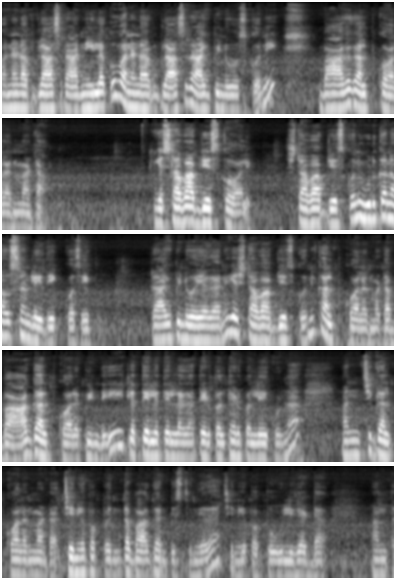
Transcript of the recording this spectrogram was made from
వన్ అండ్ హాఫ్ గ్లాస్ రా నీళ్ళకు వన్ అండ్ హాఫ్ గ్లాస్ రాగి పిండి పోసుకొని బాగా కలుపుకోవాలన్నమాట. ఇక స్టవ్ ఆఫ్ చేసుకోవాలి. స్టవ్ ఆఫ్ చేసుకొని ఉడకని అవసరం లేదు ఎక్కువసేపు. రాగి పిండి పోయగానే ఇక స్టవ్ ఆఫ్ చేసుకొని కలుపుకోవాలన్నమాట. బాగా కలుపుకోవాలి పిండి. ఇట్లా తెల్ల తెల్లగా తెడపలు తెడపలు లేకుండా మంచిగా కలుపుకోవాలన్నమాట. శనగపప్పు ఎంత బాగా అనిపిస్తుంది కదా? శనగపప్పు ఉల్లిగడ్డ అంత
